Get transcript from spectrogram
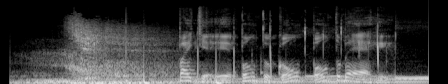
Paiquerê.com.br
